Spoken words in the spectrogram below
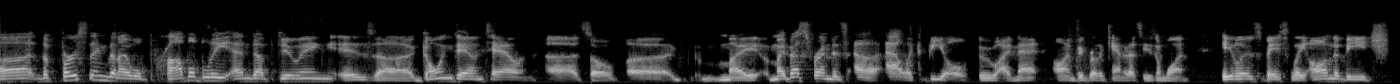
Uh, the first thing that I will probably end up doing is uh, going downtown. Uh, so uh, my my best friend is uh, Alec Beall, who I met on Big Brother Canada season one. He lives basically on the beach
